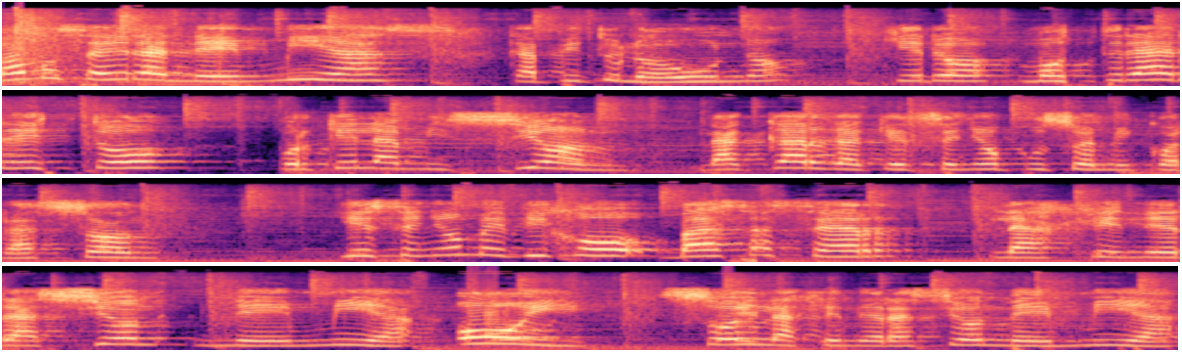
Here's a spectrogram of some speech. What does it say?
Vamos a ir a Nehemías capítulo 1. Quiero mostrar esto porque la misión, la carga que el Señor puso en mi corazón. Y el Señor me dijo, vas a ser la generación Nehemía. Hoy soy la generación Nehemía.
